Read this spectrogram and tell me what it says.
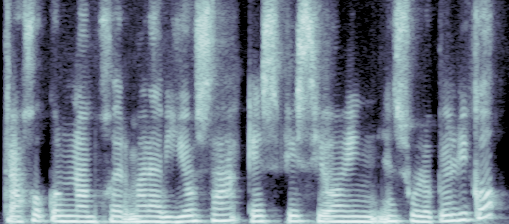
trabajo con una mujer maravillosa que es fisio en, en suelo pélvico.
